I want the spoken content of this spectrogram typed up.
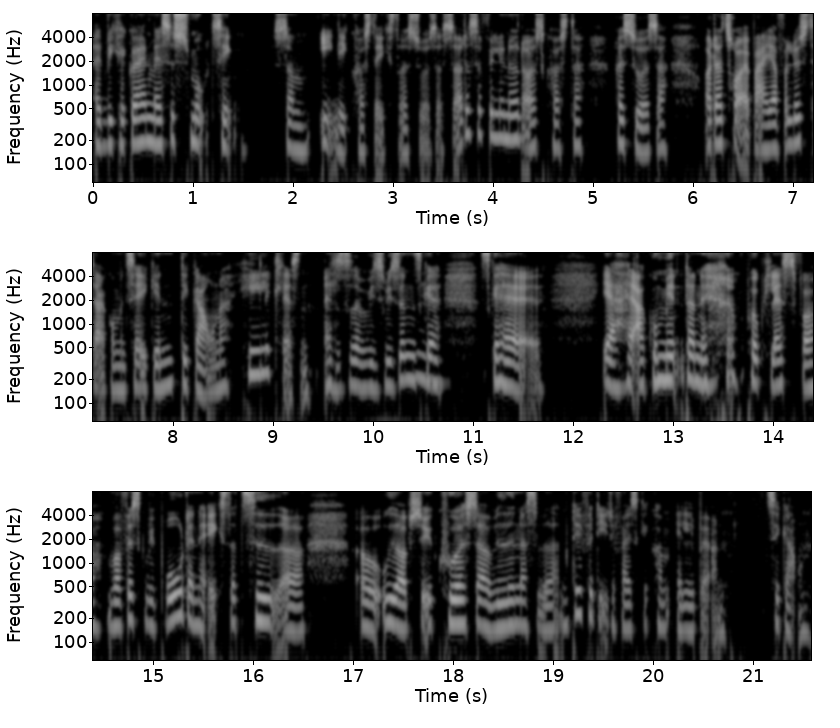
at vi kan gøre en masse små ting, som egentlig ikke koster ekstra ressourcer. Så er der selvfølgelig noget, der også koster ressourcer. Og der tror jeg bare, at jeg får lyst til at argumentere igen, det gavner hele klassen. Altså hvis vi sådan skal, mm. skal have, ja, have argumenterne på plads for, hvorfor skal vi bruge den her ekstra tid og, og ud og opsøge kurser og viden osv., men det er fordi, det faktisk kan komme alle børn til gavn.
